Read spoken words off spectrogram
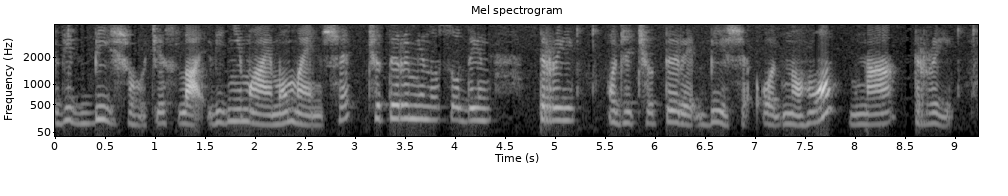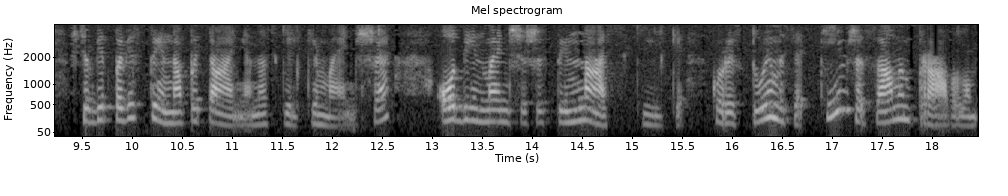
від більшого числа віднімаємо менше 4 мінус 1 3. Отже, 4 більше 1 на 3. Щоб відповісти на питання, наскільки менше, 1 менше 6 наскільки, користуємося тим же самим правилом.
